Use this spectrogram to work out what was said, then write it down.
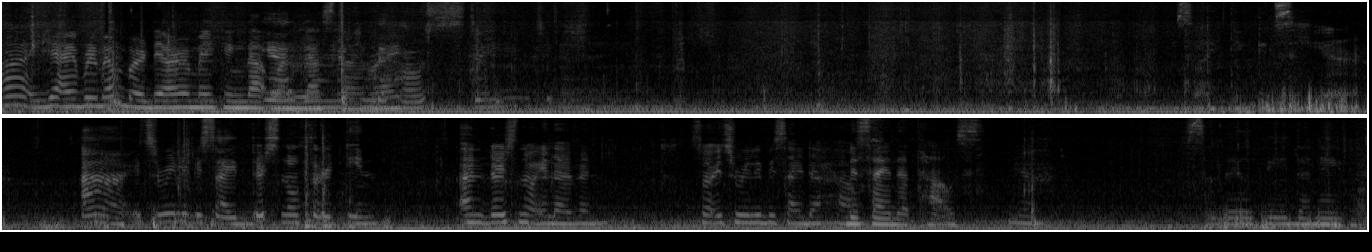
Ah, yeah, I remember they are making that yeah, one they're last time, making the right? house. 29. So I think it's here. Ah, it's really beside. There's no thirteen, and there's no eleven. So it's really beside the house. Beside that house. Yeah. So they'll be the neighbor.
